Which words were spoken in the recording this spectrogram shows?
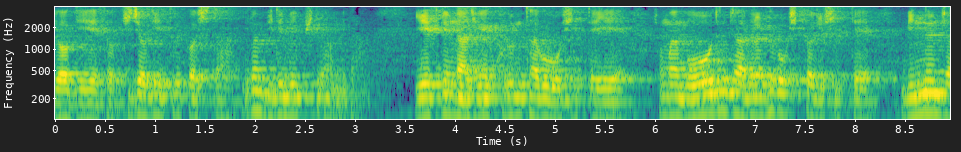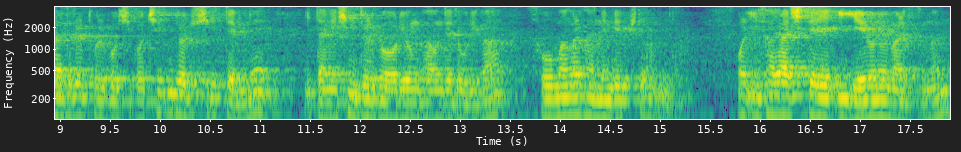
여기에서 기적이 있을 것이다. 이런 믿음이 필요합니다. 예수님 나중에 구름 타고 오실 때에 정말 모든 자들을 회복시켜 주실 때 믿는 자들을 돌보시고 책임져 주시기 때문에 이 땅에 힘들고 어려운 가운데도 우리가 소망을 갖는 게 필요합니다. 오늘 이사야 시대의 이 예언의 말씀은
